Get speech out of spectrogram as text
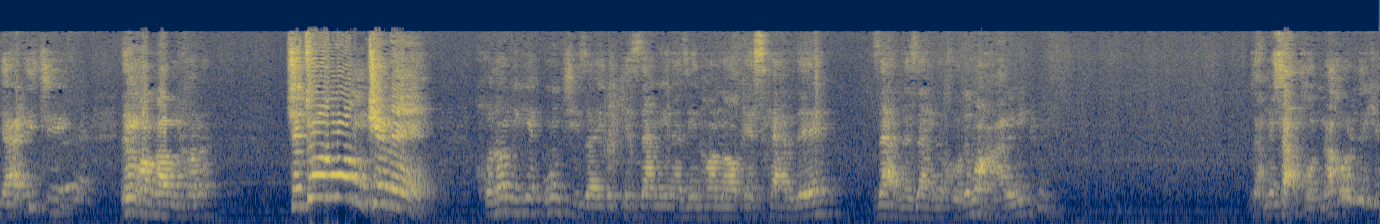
یعنی چی؟ نمی‌خوام قبول کنم. چطور ممکنه؟ خدا میگه اون چیزایی رو که زمین از اینها ناقص کرده ذره ذره خورده ما همه می‌دونیم زمین سر خود نخورده که.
